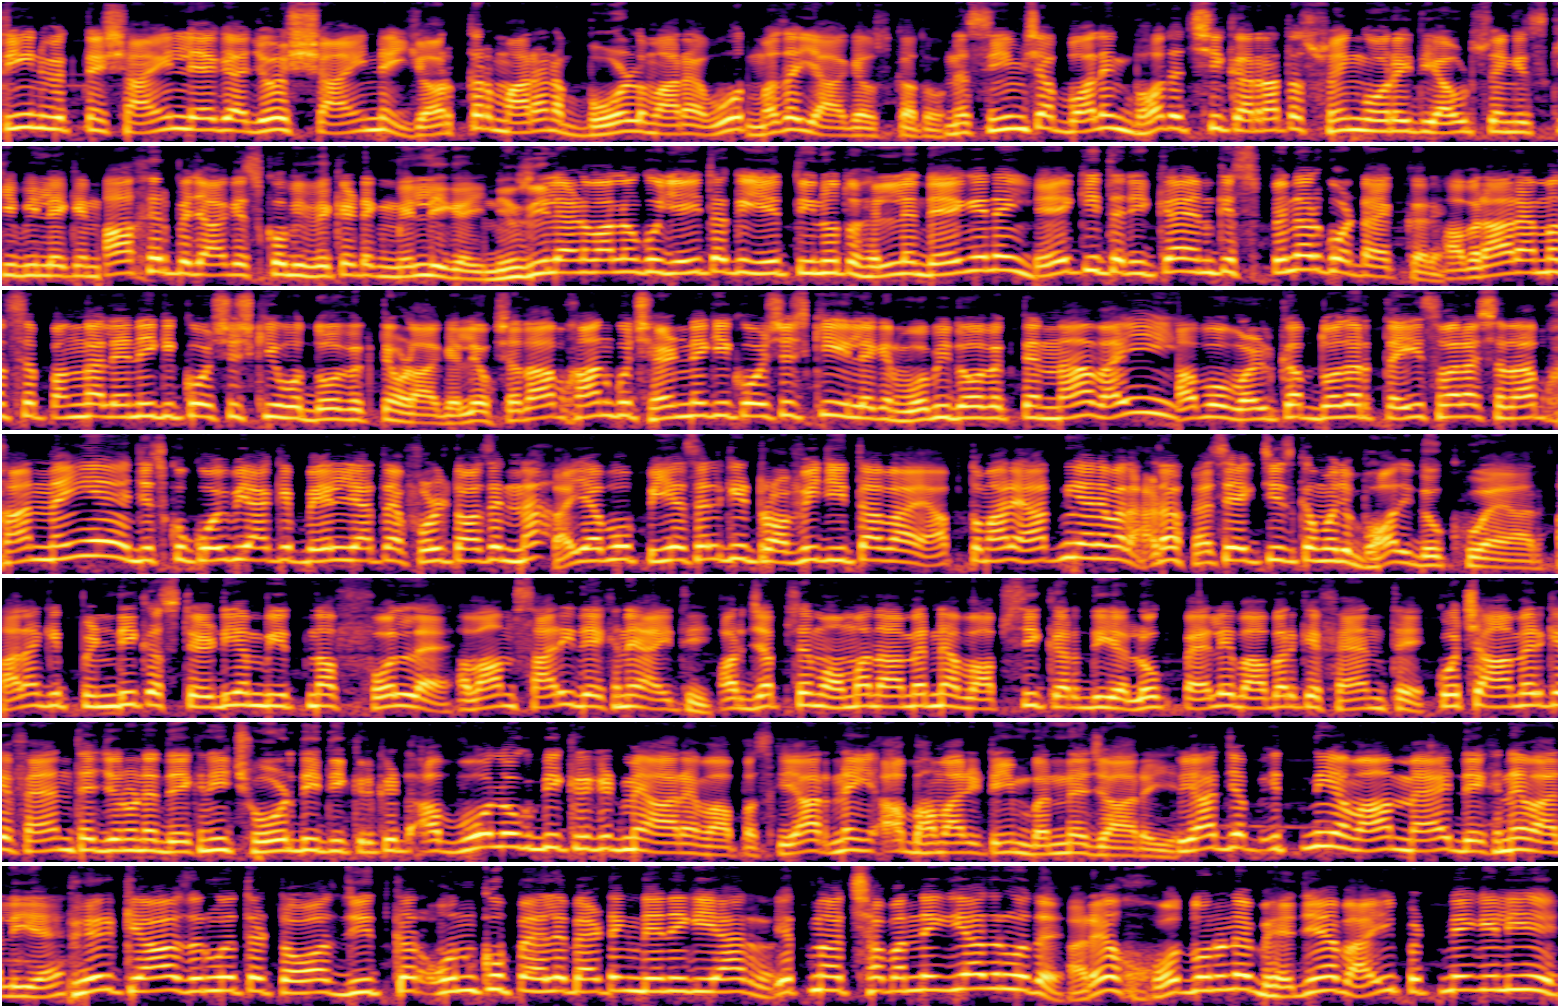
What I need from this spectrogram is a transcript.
तीन विकटें शाहीन ले गया। जो शाहीन ने यॉर्कर मारा ना, बोल्ड मारा, वो मज़ा ही आ गया उसका तो। नसीम शाह बॉलिंग बहुत अच्छी कर रहा था स्विंग हो रही थी आउट स्विंग इसकी भी, लेकिन आखिर पे जाके इसको भी विकेट एक मिल ही गई। न्यूजीलैंड वालों को यही था कि ये तीनों तो हिलने देंगे नहीं। एक ही तरीका है, इनके स्पिनर को अटैक करें। अबरार अहमद से पंगा लेने की कोशिश की, वो दो विकटें उड़ा गए लो शदाब खान को छेड़ने की कोशिश की, लेकिन वो भी दो विकेट ना भाई। अब वो वर्ल्ड कप 2023 वाला शदाब खान नहीं है, जिसको कोई भी आके पेल जाता है फुल टॉस है ना। भाई, अब वो पीएसएल की ट्रॉफी जीता हुआ है। अब तुम्हारे हाथ नहीं आने वाला। हड़ो वैसे एक चीज़ का मुझे बहुत ही दुख हुआ यार। हालाँकि पिंडी का स्टेडियम भी इतना फुल है। अवाम सारी देखने आई थी। और जब से मोहम्मद आमिर ने वापसी कर दी है, लोग पहले बाबर के फ़ैन थे। कुछ आमिर के फ़ैन थे जिन्होंने देखनी छोड़ दी थी क्रिकेट अब वो लोग भी क्रिकेट में आ रहे हैं वापस यार, नहीं, अब हमारी टीम बनने जा रही है। तो यार, जब इतनी अवाम मैच देखने वाली है, फिर क्या ज़रूरत है टॉस जीत कर उनको पहले बैटिंग देने की यार। इतना अच्छा बनने की क्या ज़रूरत है? अरे, खुद उन्होंने भेजे हैं भाई पिटने के लिए।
